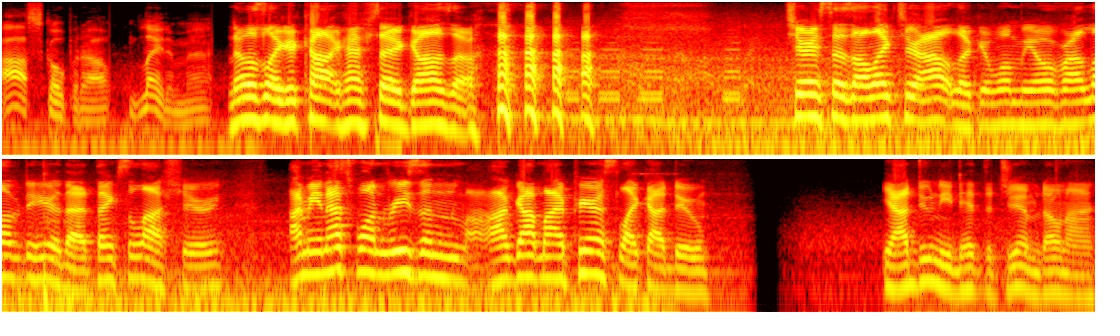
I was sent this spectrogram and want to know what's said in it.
I'll scope it out later, man. Nose like a cock. Hashtag Gonzo. Sherry says, I liked your outlook. It won me over. I love to hear that. Thanks a lot, Sherry. I mean, that's one reason I've got my appearance like I do. Yeah, I do need to hit the gym, don't I?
